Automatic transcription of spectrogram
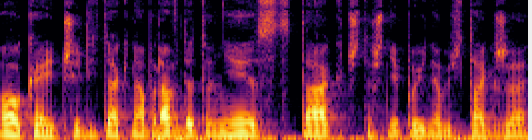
Okay, czyli tak naprawdę to nie jest tak, czy też nie powinno być tak, że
